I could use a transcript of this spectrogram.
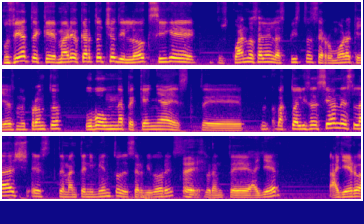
pues fíjate que Mario Kart 8 Deluxe sigue, pues cuando salen las pistas se rumora que ya es muy pronto. Hubo una pequeña este, actualización slash este, mantenimiento de servidores Ey. durante ayer, ayer o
